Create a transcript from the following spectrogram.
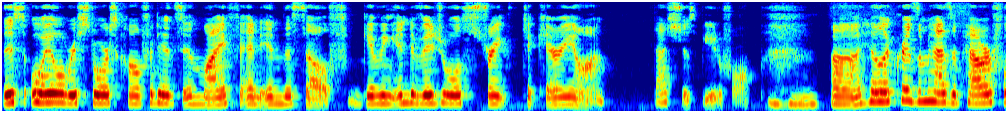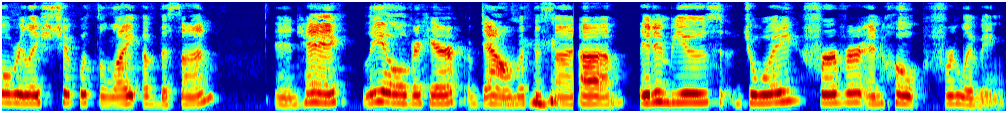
This oil restores confidence in life and in the self, giving individuals strength to carry on. That's just beautiful. Mhm. Uh, has a powerful relationship with the light of the sun. And hey, Leo over here, I'm down with the sun. Um, it imbues joy, fervor, and hope for living.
